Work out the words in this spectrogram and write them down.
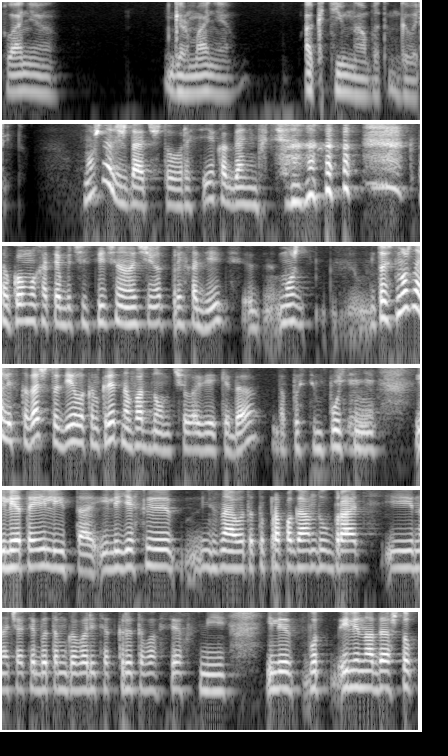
плане Германия активно об этом говорит. Можно ли ждать, что Россия когда-нибудь к такому хотя бы частично начнет приходить? Может, то есть можно ли сказать, что дело конкретно в одном человеке, да, допустим, Путине, или это элита, или если, не знаю, вот эту пропаганду убрать и начать об этом говорить открыто во всех СМИ, или вот, или надо, чтобы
